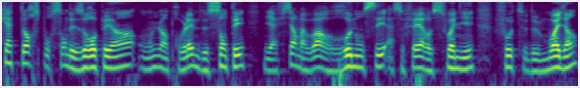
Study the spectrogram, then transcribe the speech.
14% des Européens ont eu un problème de santé et affirment avoir renoncé à se faire soigner faute de moyens.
